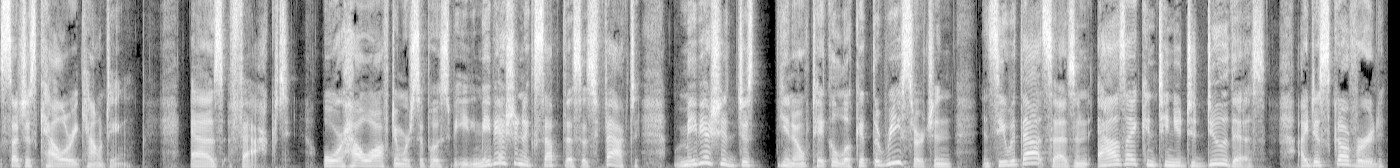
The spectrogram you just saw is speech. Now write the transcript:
such as calorie counting, as fact or how often we're supposed to be eating. Maybe I shouldn't accept this as fact. Maybe I should just, you know, take a look at the research and, and see what that says. And as I continued to do this, I discovered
